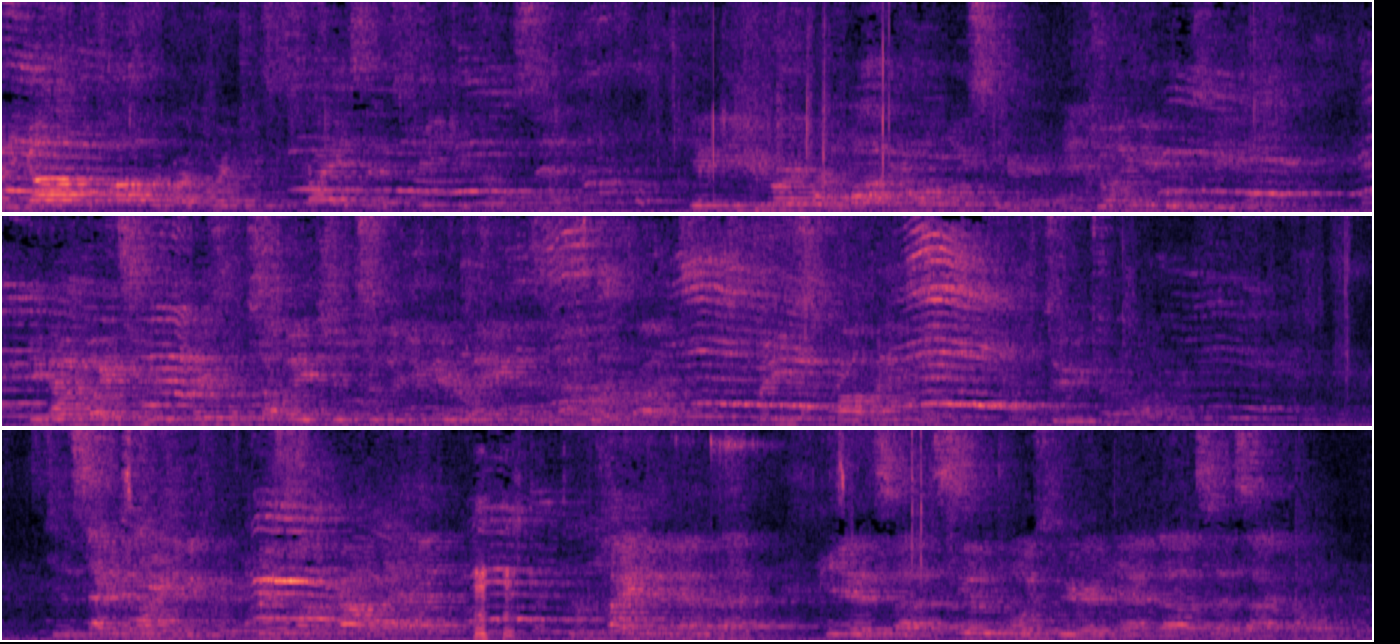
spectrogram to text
Almighty God, the Father of our Lord Jesus Christ, has freed you from sin, given you new birth by water and the Holy Spirit, and joined you with his people. He now anoints you with the chrism of salvation so that you may remain as a member of Christ, priest, prophet, and king, into eternal life. So the second anointing is with chrism on the crown of the head, reminding him that he is uh, sealed with the Holy Spirit and uh, set aside for all purpose.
